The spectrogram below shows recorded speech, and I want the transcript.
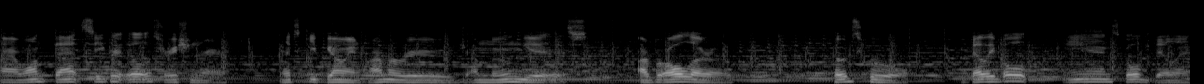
I want that secret illustration rare. Let's keep going. Armarouge, Amoonguss, Arbrola, Bellibolt, and Skull Villain.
